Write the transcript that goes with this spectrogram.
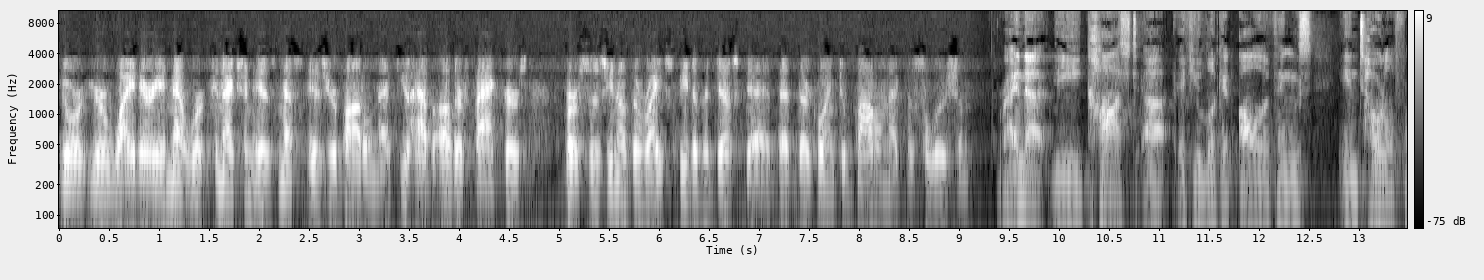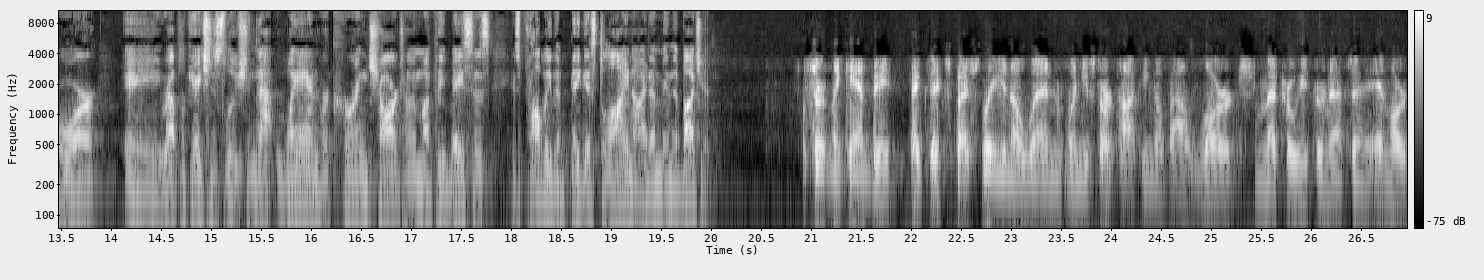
your your wide area network connection is is your bottleneck. You have other factors versus you know the write speed of the disk that, they're going to bottleneck the solution. Right, and the the cost, uh, if you look at all the things in total for a replication solution, that WAN recurring charge on a monthly basis is probably the biggest line item in the budget. Certainly can be, especially you know when when you start talking about large metro Ethernets and, and large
